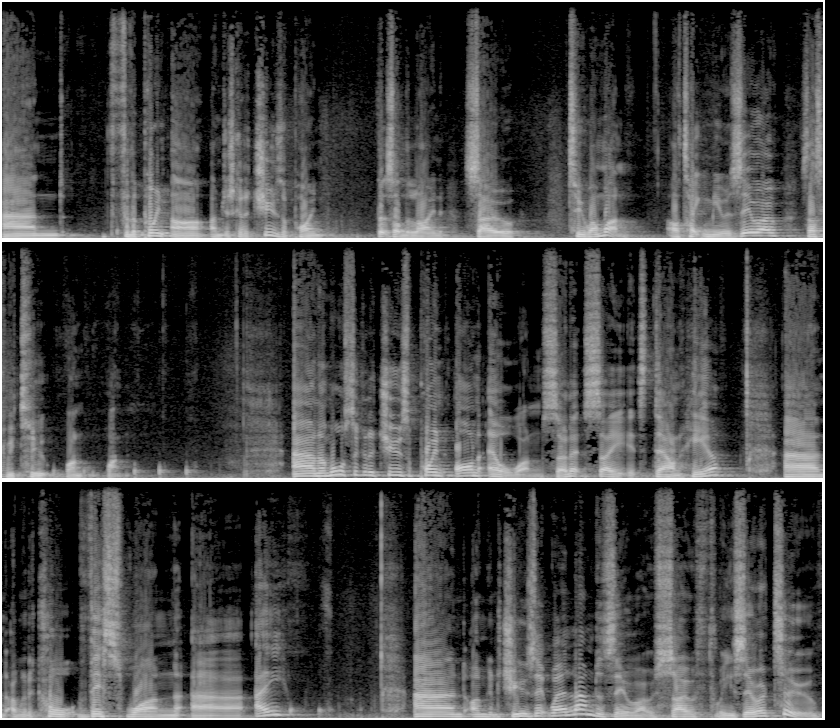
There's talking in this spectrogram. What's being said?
And for the point R, I'm just going to choose a point that's on the line, so 2, 1, 1. I'll take mu as 0, so that's going to be 2, 1, 1. And I'm also going to choose a point on L1. So let's say it's down here and I'm going to call this one uh, A and I'm going to choose it where lambda 0, so 302.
